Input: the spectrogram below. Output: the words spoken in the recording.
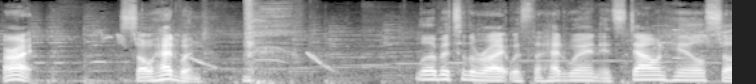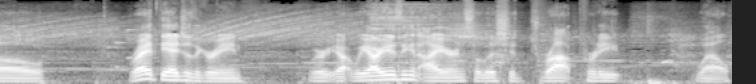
All right, so headwind. A little bit to the right with the headwind. It's downhill, so right at the edge of the green. We're, we are using an iron, so this should drop pretty well.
